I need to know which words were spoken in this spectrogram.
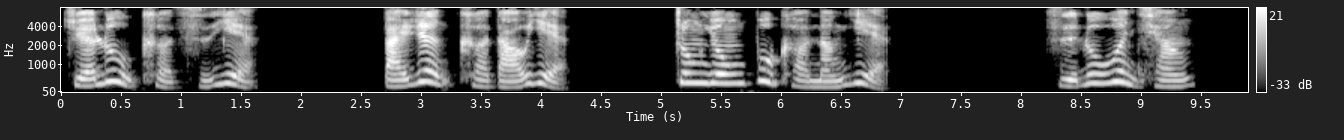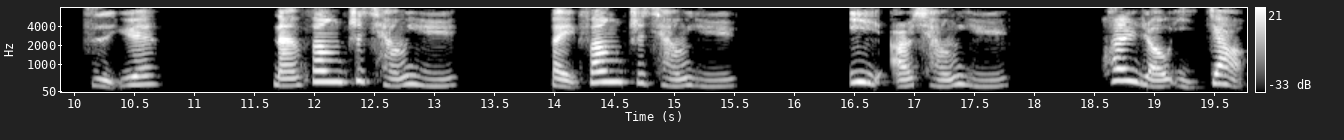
绝路可辞也，白刃可导也，中庸不可能也。”子路问强，子曰：“南方之强于，北方之强于，义而强于，宽柔以教，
